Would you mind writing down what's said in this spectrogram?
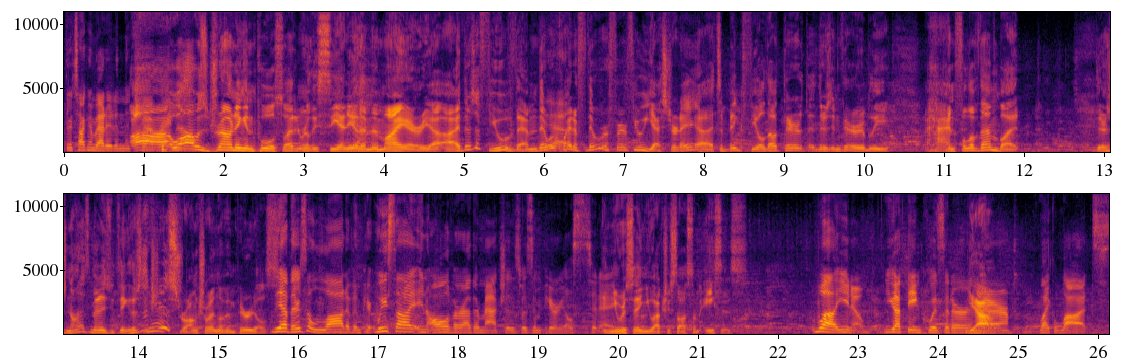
They're talking about it in the chat Uh, right well, now. I was drowning in pools, so I didn't really see any of them in my area. Uh, there's a few of them. There were quite a. There were a fair few yesterday. Uh, it's a big field out there. There's invariably a handful of them, but there's not as many as you think. There's actually Yeah. a strong showing of Imperials. Yeah, there's a lot of Imperials. We saw in all of our other matches was Imperials today. And you were saying you actually saw some aces. well, you know, you got the Inquisitor in Yeah. there, like lots.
